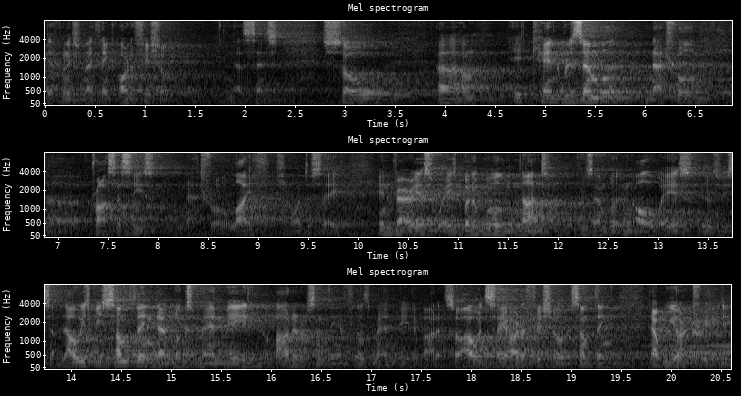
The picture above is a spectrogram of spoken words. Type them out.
definition, I think, artificial in that sense. So um, it can resemble natural uh, processes, natural life, if you want to say, in various ways, but it will not resemble it in all ways. There'll always be something that looks man-made about it or something that feels man-made about it. So I would say artificial is something that we are creating.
